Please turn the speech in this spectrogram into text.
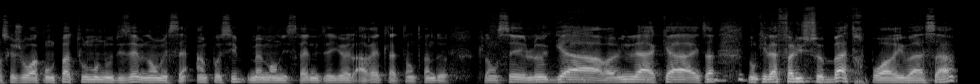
parce que je vous raconte pas, tout le monde nous disait, mais non, mais c'est impossible. Même en Israël, nous disait, Yoel, arrête, là, tu es en train de te lancer le gare, une laca, et ça. Donc il a fallu se battre pour arriver à ça.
